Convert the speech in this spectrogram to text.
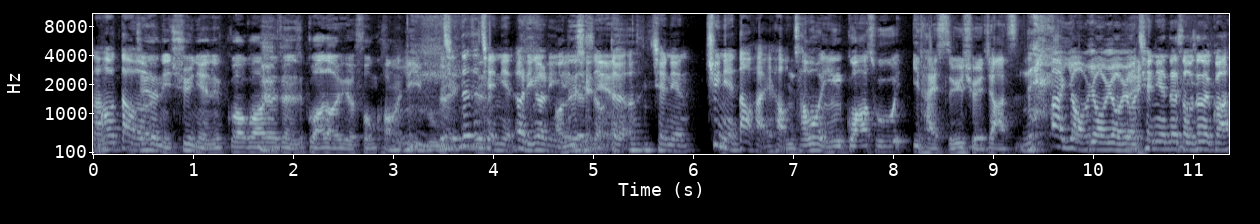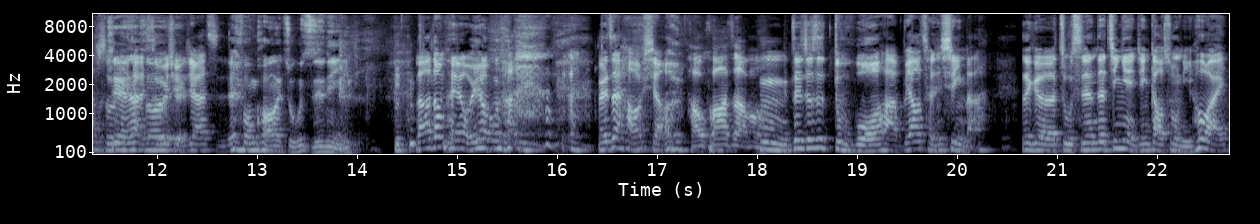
对然后到了记得你去年的刮刮乐真的是刮到一个疯狂的地步，前那是前年二零二零哦年的时候，对，呃前年去年倒还好你差不多已经刮出一台 Switch 的价值。啊，有有有有，前年的时候真的刮出一台记得那时候 Switch 的价值，疯狂的阻止你。然后都没有用了，没在好小。好夸张哦。嗯，这就是赌博哈，不要诚信啦。那个主持人的经验已经告诉你，后来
